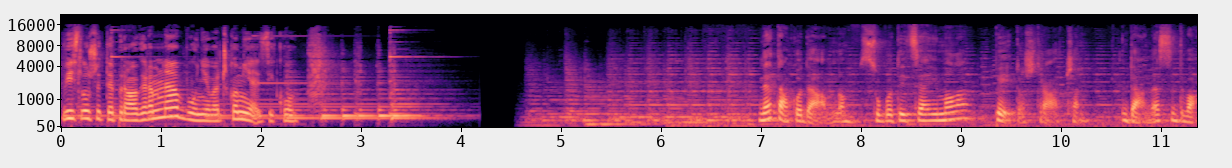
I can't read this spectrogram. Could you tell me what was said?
Vi slušate program na bunjevačkom jeziku. Ne tako davno, Subotica je imala pet oštrača, danas dva.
